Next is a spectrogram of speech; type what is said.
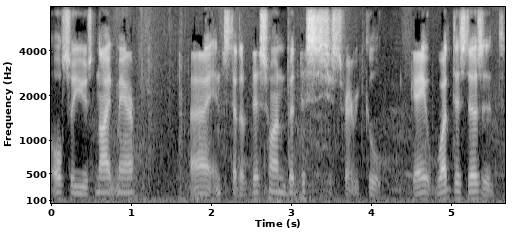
also use Nightmare uh, instead of this one, but this is just very cool. Okay, what this does, it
